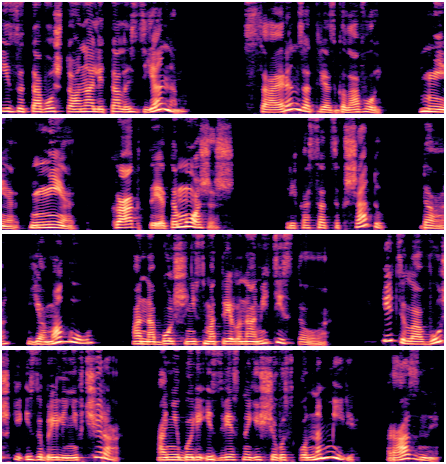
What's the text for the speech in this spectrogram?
Из-за того, что она летала с Дианом? Сайрен затряс головой. «Нет, нет, как ты это можешь?» «Прикасаться к Шаду? Да, я могу». Она больше не смотрела на Аметистового. Эти ловушки изобрели не вчера. Они были известны еще в исконном мире. Разные,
